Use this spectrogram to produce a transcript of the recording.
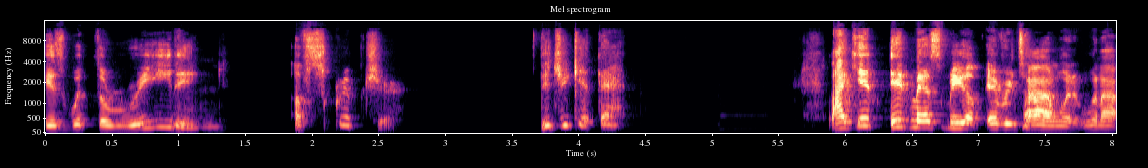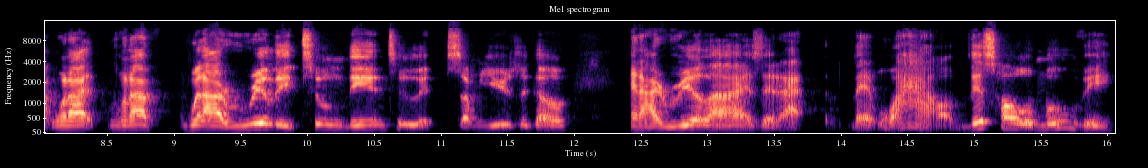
is with the reading of scripture. Did you get that? Like it it messed me up every time when when I when I when I when I really tuned into it some years ago and I realized that I that wow, this whole movie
